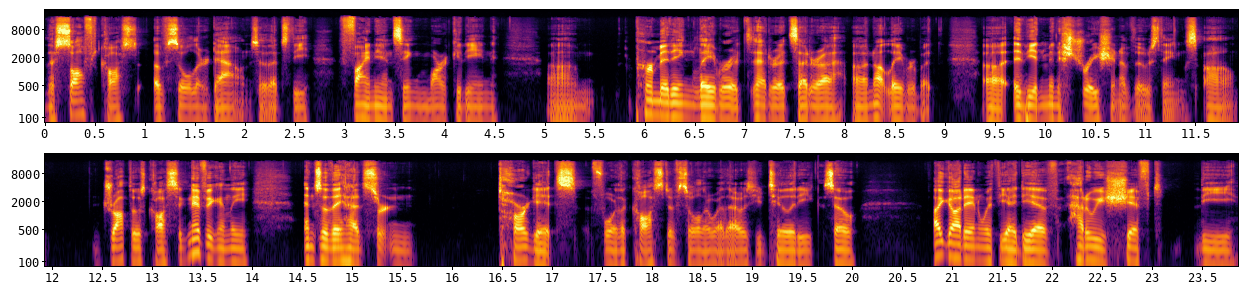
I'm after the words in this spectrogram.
the soft cost of solar down. So that's the financing, marketing, um, permitting, labor, et cetera, et cetera. Uh, not labor, but uh, the administration of those things. Um, drop those costs significantly. And so they had certain targets for the cost of solar, whether that was utility. So I got in with the idea of how do we shift the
